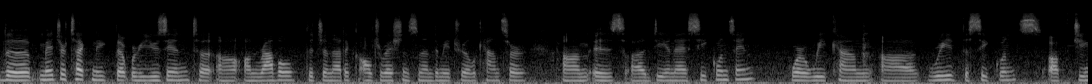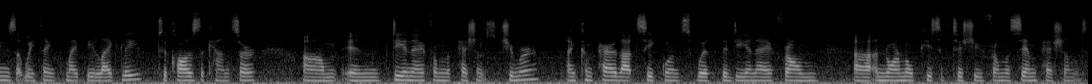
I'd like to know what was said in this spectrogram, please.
The major technique that we're using to uh, unravel the genetic alterations in endometrial cancer um, is uh, DNA sequencing, where we can uh, read the sequence of genes that we think might be likely to cause the cancer um, in DNA from the patient's tumor and compare that sequence with the DNA from uh, a normal piece of tissue from the same patient.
